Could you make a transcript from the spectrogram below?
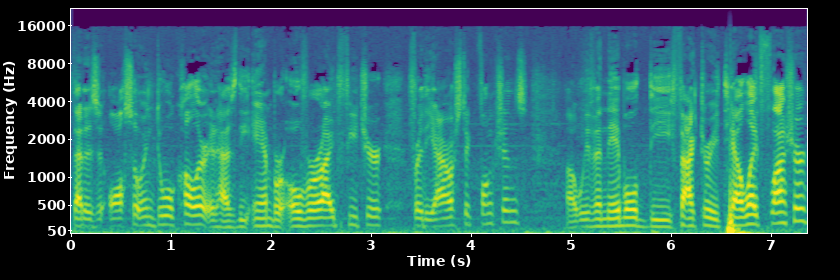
that is also in dual color. It has the amber override feature for the arrow stick functions. Uh, we've enabled the factory taillight flasher,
